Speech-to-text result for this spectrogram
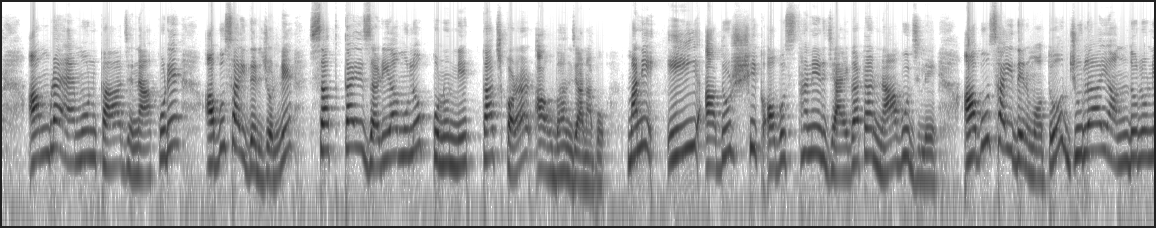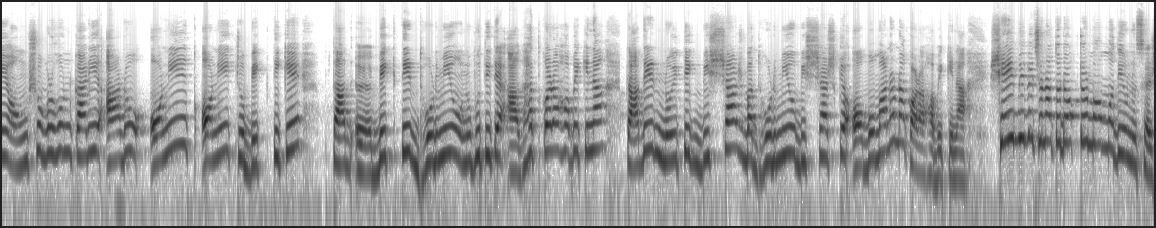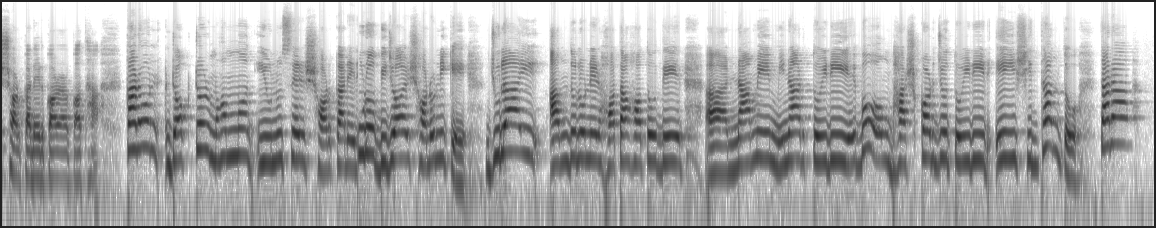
আমরা এমন কাজ না করে আবু সাইদের জন্যে সৎকায়ে জারিয়ামূলক কোনো নেক কাজ করার আহ্বান জানাব। মানে এই আদর্শিক অবস্থানের জায়গাটা না বুঝলে আবু সাইদের মতো জুলাই আন্দোলনে অংশগ্রহণকারী আরও অনেক অনেক ব্যক্তিকে তা ব্যক্তির ধর্মীয় অনুভূতিতে আঘাত করা হবে কিনা, তাদের নৈতিক বিশ্বাস বা ধর্মীয় বিশ্বাসকে অবমাননা করা হবে কিনা, সেই বিবেচনা তো ডক্টর মোহাম্মদ ইউনুসের সরকারের করার কথা। কারণ ডক্টর মোহাম্মদ ইউনুসের সরকারের পুরো বিজয় সরণিকে জুলাই আন্দোলনের হতাহতদের নামে মিনার তৈরি এবং ভাস্কর্য তৈরির এই সিদ্ধান্ত তারা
